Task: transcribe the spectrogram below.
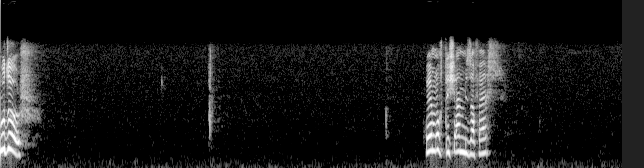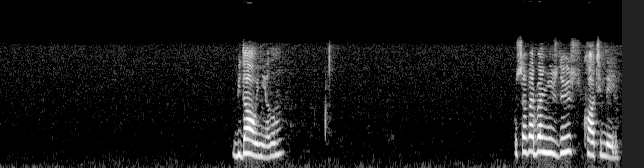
Budur. Ve muhteşem bir zafer. Bir daha oynayalım. Bu sefer ben yüzde yüz katil değilim.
